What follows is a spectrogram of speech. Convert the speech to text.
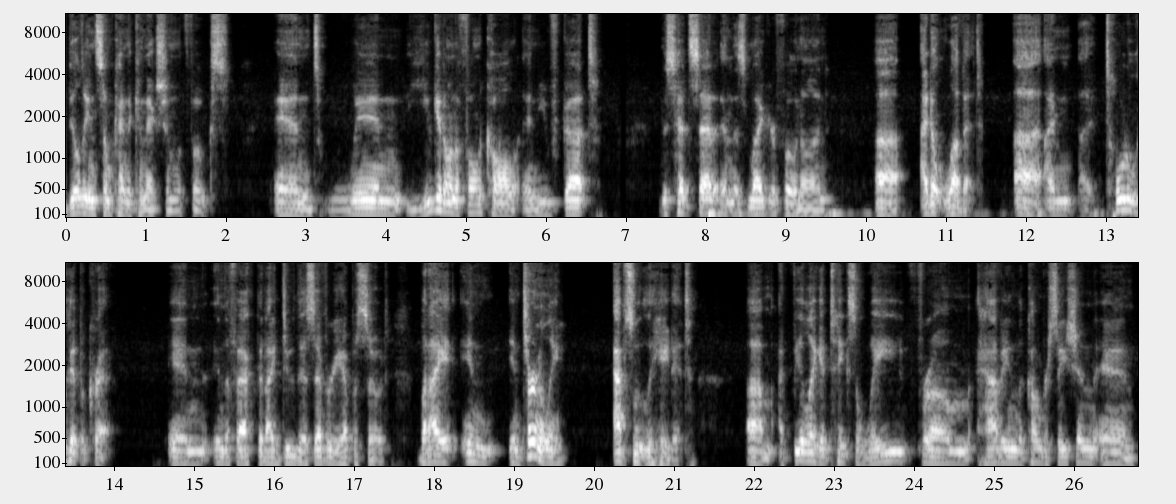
building some kind of connection with folks. And when you get on a phone call and you've got this headset and this microphone on, uh, I don't love it. Uh, I'm a total hypocrite in in the fact that I do this every episode, but I in internally absolutely hate it. Um, I feel like it takes away from having the conversation and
